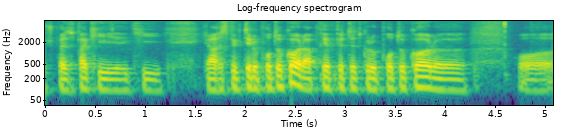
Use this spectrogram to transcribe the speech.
je pense pas qu'il a respecté le protocole. Après peut-être que le protocole euh,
